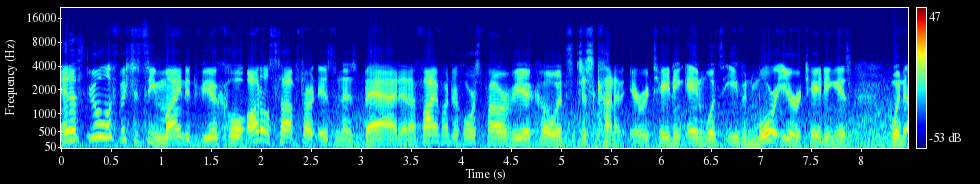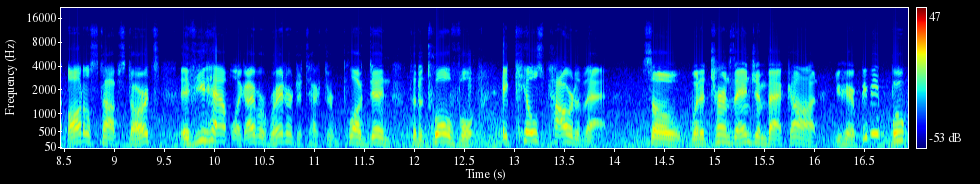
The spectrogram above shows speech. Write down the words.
in a fuel efficiency minded vehicle, auto stop start isn't as bad. In a 500 horsepower vehicle, it's just kind of irritating. And what's even more irritating is when auto stop starts, if you have, like I have a radar detector plugged in to the 12 volt, it kills power to that. So when it turns the engine back on, you hear beep beep boop,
